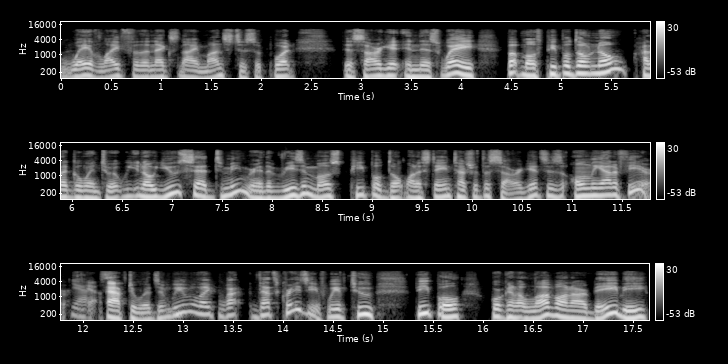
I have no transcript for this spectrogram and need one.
way of life for the next nine months to support the surrogate in this way." But most people don't know how to go into it. You know, you said to me, Maria, the reason most people don't want to stay in touch with the surrogates is only out of fear Yes. afterwards. And we were like, what? That's crazy. If we have two people who are going to love on our baby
